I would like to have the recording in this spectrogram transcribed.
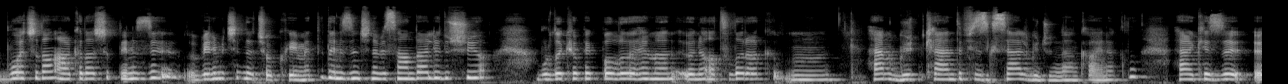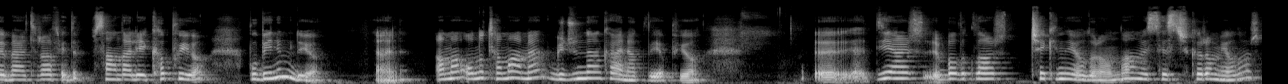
Bu açıdan arkadaşlık denizi benim için de çok kıymetli. Denizin içine bir sandalye düşüyor. Burada köpek balığı hemen öne atılarak hem kendi fiziksel gücünden kaynaklı herkesi bertaraf edip sandalyeyi kapıyor. Bu benim diyor yani. Ama onu tamamen gücünden kaynaklı yapıyor. Ee, diğer balıklar çekiniyorlar ondan ve ses çıkaramıyorlar.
